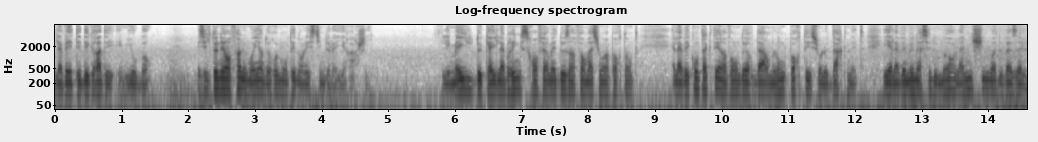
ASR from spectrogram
Il avait été dégradé et mis au banc. Mais il tenait enfin le moyen de remonter dans l'estime de la hiérarchie. Les mails de Kayla Brinks renfermaient deux informations importantes. Elle avait contacté un vendeur d'armes longue portée sur le Darknet et elle avait menacé de mort l'ami chinois de Vazel.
